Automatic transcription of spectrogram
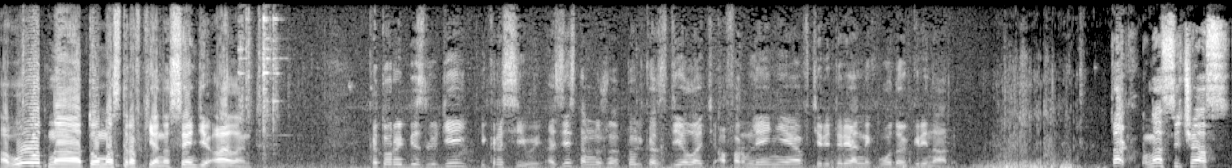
а вот на том островке, на Сэнди Айленд, который без людей и красивый. А здесь нам нужно только сделать оформление в территориальных водах Гренады. Так, у нас сейчас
